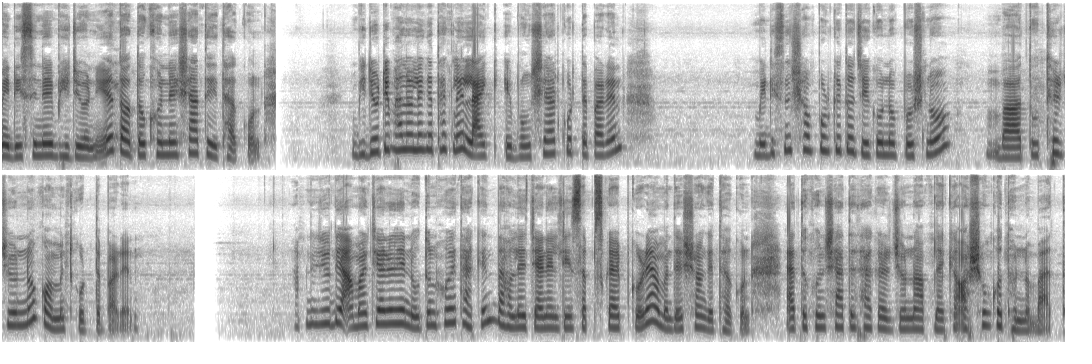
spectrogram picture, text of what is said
মেডিসিনের ভিডিও নিয়ে। ততক্ষণে সাথেই থাকুন। ভিডিওটি ভালো লেগে থাকলে লাইক এবং শেয়ার করতে পারেন। মেডিসিন সম্পর্কিত যে কোনো প্রশ্ন বা তথ্যের জন্য কমেন্ট করতে পারেন। আপনি যদি আমার চ্যানেলে নতুন হয়ে থাকেন, তাহলে চ্যানেলটি সাবস্ক্রাইব করে আমাদের সঙ্গে থাকুন। এতক্ষণ সাথে থাকার জন্য আপনাকে অসংখ্য ধন্যবাদ।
